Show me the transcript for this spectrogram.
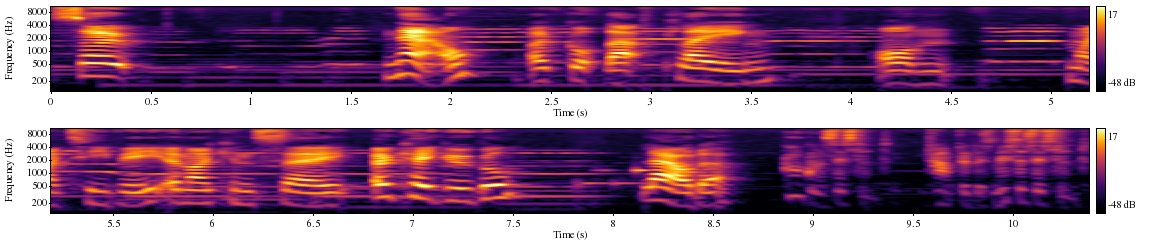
So now I've got that playing on my TV, and I can say, "Okay, Google, louder." Google Assistant. Tap to dismiss Assistant.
